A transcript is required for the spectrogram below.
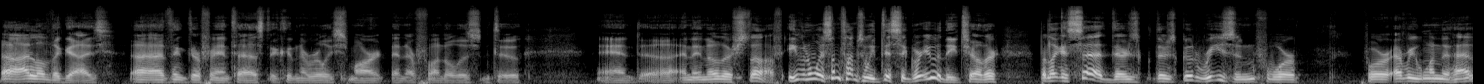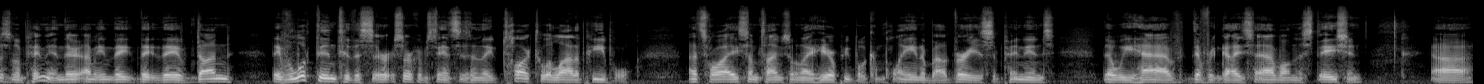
Uh, I love the guys. Uh, I think they're fantastic and they're really smart and they're fun to listen to, and uh, and they know their stuff. Even when sometimes we disagree with each other, but like I said, there's there's good reason for for everyone that has an opinion. There, I mean, they, they they have done they've looked into the cir- circumstances and they've talked to a lot of people. That's why sometimes when I hear people complain about various opinions that we have, different guys have on the station, uh,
